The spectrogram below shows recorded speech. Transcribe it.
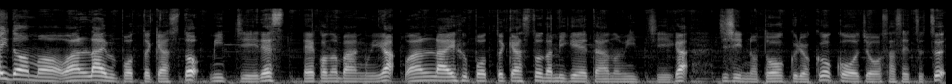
いどうも、ワンライブポッドキャスト、ミッチーです。えー、この番組は、ワンライフポッドキャストナビゲーターのミッチーが、自身のトーク力を向上させつつ、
